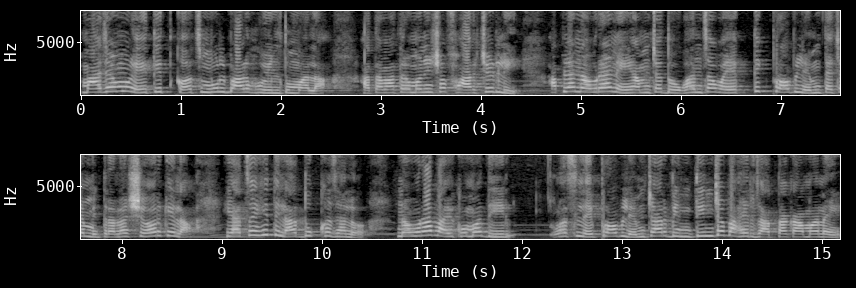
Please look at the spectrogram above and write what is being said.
माझ्यामुळे तितकंच मूलबाळ होईल तुम्हाला. आता मात्र मनीषा फार चिडली. आपल्या नवऱ्याने आमच्या दोघांचा वैयक्तिक प्रॉब्लेम त्याच्या मित्राला शेअर केला याचंही तिला दुःख झालं. नवरा बायकोमधील असले प्रॉब्लेम चार भिंतींच्या बाहेर जाता कामा नये.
